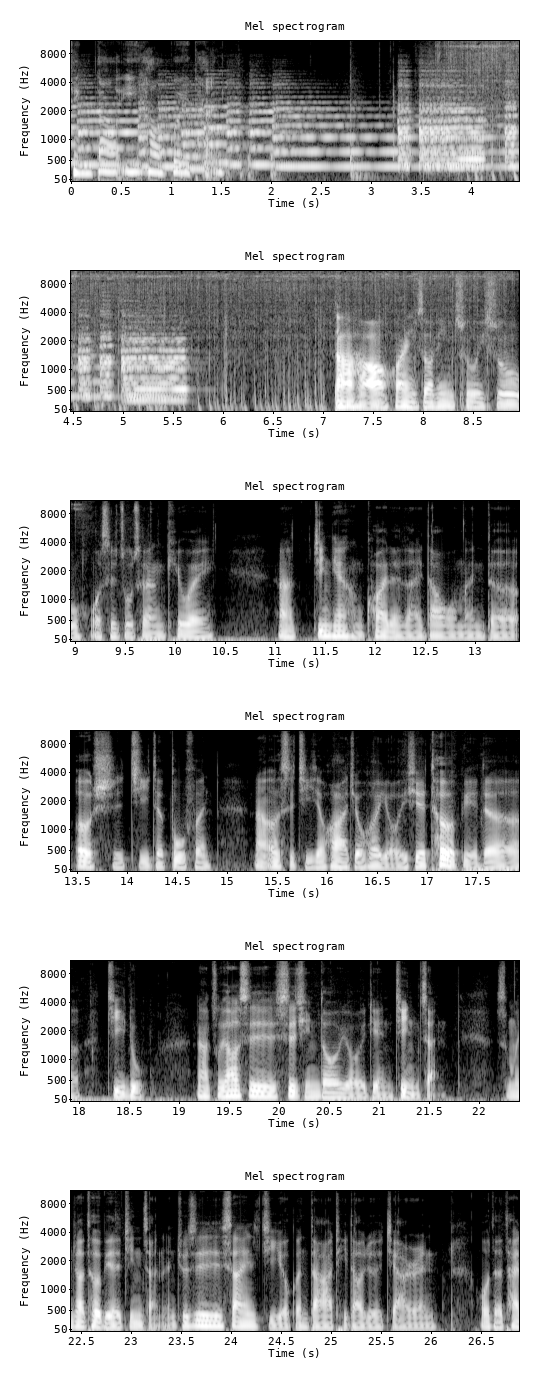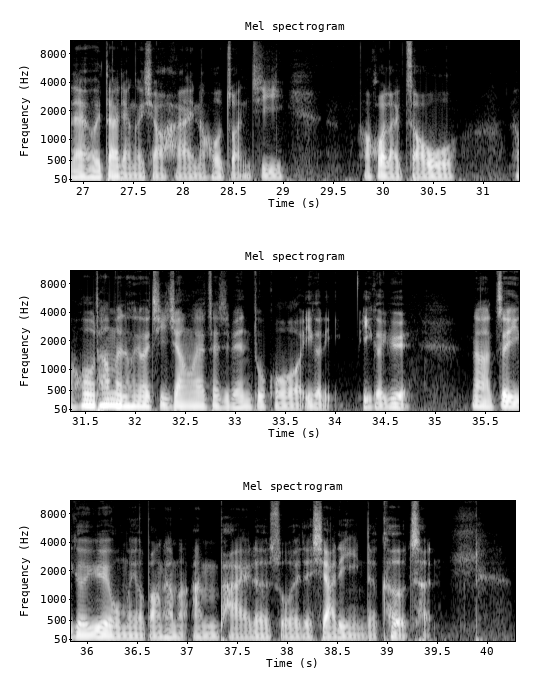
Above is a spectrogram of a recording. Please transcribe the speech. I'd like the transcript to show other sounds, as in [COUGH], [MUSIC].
请到一号柜台。大家好，欢迎收听初一书，我是主持人 Q&A。那今天很快的来到我们的二十集的部分。那二十集的话，就会有一些特别的记录。那主要是事情都有一点进展。什么叫特别的进展呢？就是上一集有跟大家提到，就是家人，我的太太会带两个小孩，然后转机，然后来找我，然后他们会即将在在这边度过一个礼一个月。那这一个月，我们有帮他们安排了所谓的夏令营的课程。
